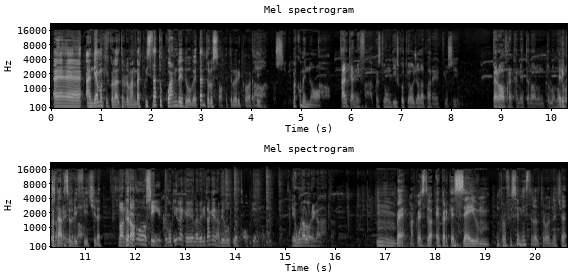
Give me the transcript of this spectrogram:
Eh, andiamo anche con l'altra domanda. Acquistato quando e dove? Tanto lo so che te lo ricordi. No, impossibile. Ma come no? No, tanti anni fa, questo è un disco che ho già da parecchio, sì. Però francamente no, non te lo non Ricordarselo è no. difficile. No, ne Però- avevo, sì, devo dire che la verità è che ne avevo due copie e una l'ho regalata. Mm, beh, ma questo è perché sei un, un professionista d'altronde. Cioè,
